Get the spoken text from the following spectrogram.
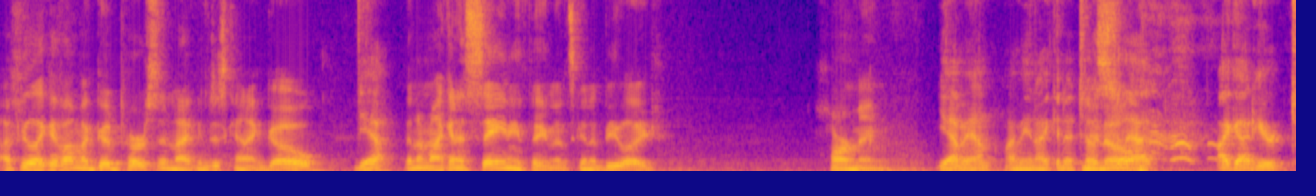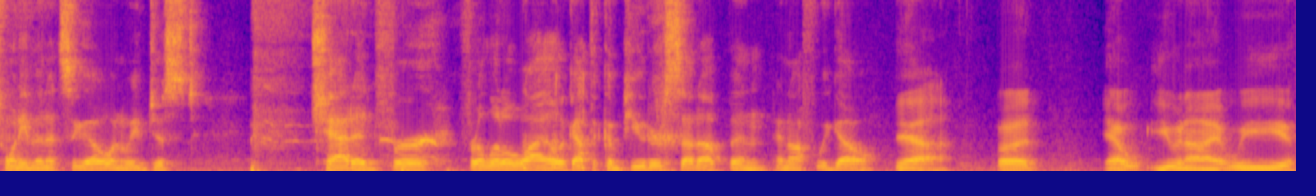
I feel like if I'm a good person I can just kind of go. Yeah, then I'm not gonna say anything that's gonna be like harming. Yeah, man. I mean, I can attest know? to that. I got here 20 minutes ago, and we've just chatted for for a little while. Got the computer set up, and and off we go. Yeah, but yeah, you and I, we,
